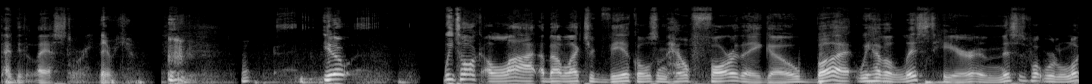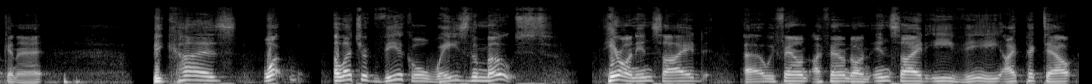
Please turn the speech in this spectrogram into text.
that'd be the last story. There we go. You know, we talk a lot about electric vehicles and how far they go, but we have a list here, and this is what we're looking at because what electric vehicle weighs the most? Here on Inside, uh, we found I found on Inside EV, I picked out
